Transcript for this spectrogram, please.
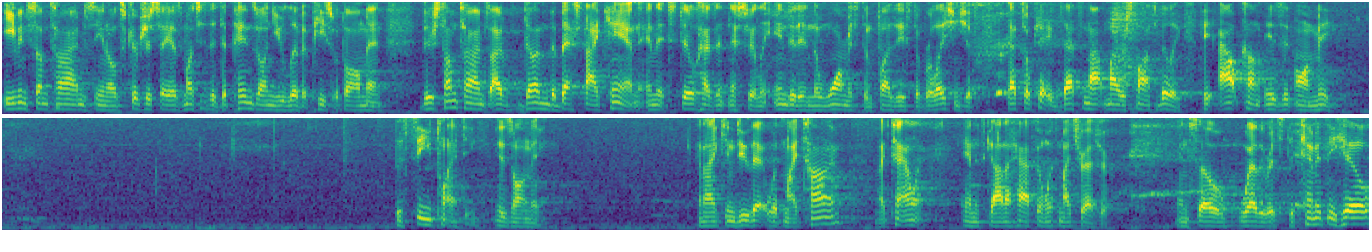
even sometimes, you know, the scriptures say, as much as it depends on you, live at peace with all men. There's sometimes I've done the best I can, and it still hasn't necessarily ended in the warmest and fuzziest of relationships. That's okay. That's not my responsibility. The outcome isn't on me. The seed planting is on me. And I can do that with my time, my talent, and it's got to happen with my treasure. And so, whether it's to Timothy Hill,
